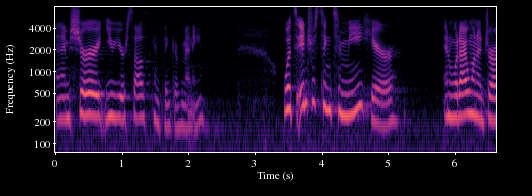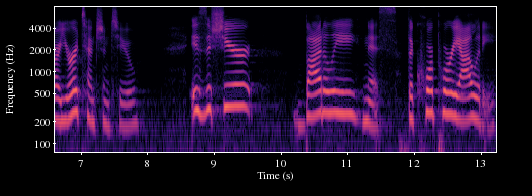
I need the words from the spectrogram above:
And I'm sure you yourselves can think of many. What's interesting to me here, and what I want to draw your attention to, is the sheer bodiliness, the corporeality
